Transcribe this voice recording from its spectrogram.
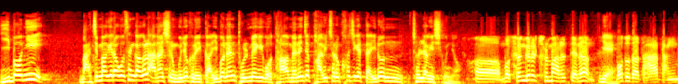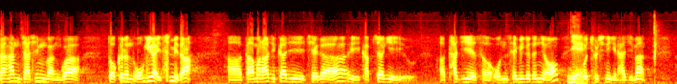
이번이 마지막이라고 생각을 안 하시는군요. 그러니까 이번에는 돌멩이고 다음에는 이제 바위처럼 커지겠다 이런 전략이시군요. 어, 뭐 선거를 출마할 때는 예. 모두 다, 다 당당한 자신감과 또 그런 오기가 있습니다. 아, 다만 아직까지 제가 이 갑자기 어, 타지에서 온 셈이거든요. 예. 이곳 출신이긴 하지만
